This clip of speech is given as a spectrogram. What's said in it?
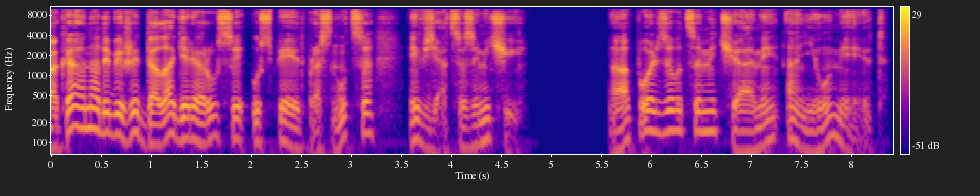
пока она добежит до лагеря, русы успеют проснуться и взяться за мечи. А пользоваться мечами они умеют.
